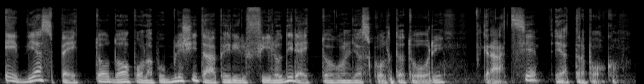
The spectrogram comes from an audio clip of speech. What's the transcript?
e vi aspetto dopo la pubblicità per il filo diretto con gli ascoltatori. Grazie e a tra poco.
